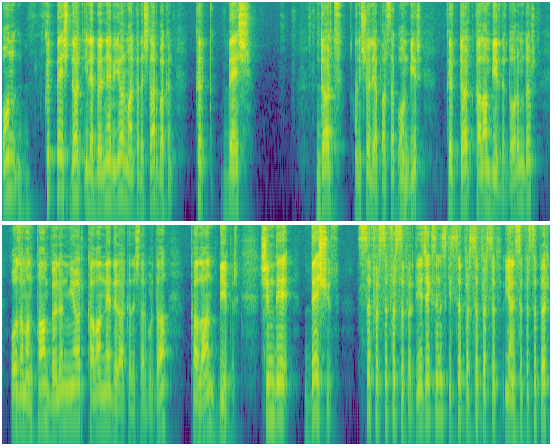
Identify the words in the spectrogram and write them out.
10 45 4 ile bölünebiliyor mu arkadaşlar? Bakın 45 4 hani şöyle yaparsak 11 44 kalan 1'dir. Doğru mudur? O zaman tam bölünmüyor. Kalan nedir arkadaşlar burada? Kalan 1'dir. Şimdi 500 0 0 0 diyeceksiniz ki 0 0 0 yani 0 0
